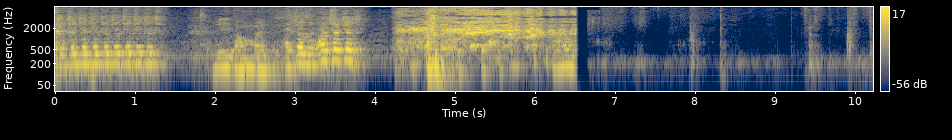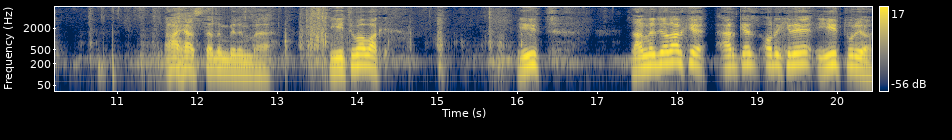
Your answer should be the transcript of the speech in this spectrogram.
aç aç aç aç aç aç aç aç aç. İyi tamam haydi. Aç ağzını aç aç aç. Ay aslanım benim be. Yiğitime bak. Yiğit. Zannediyorlar ki herkes 12'li Yiğit vuruyor.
